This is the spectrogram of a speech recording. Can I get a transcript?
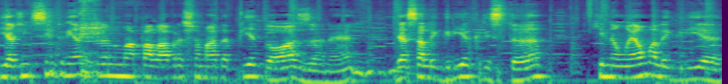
e a gente sempre entra numa palavra chamada piedosa, né? Uhum. Dessa alegria cristã que não é uma alegria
